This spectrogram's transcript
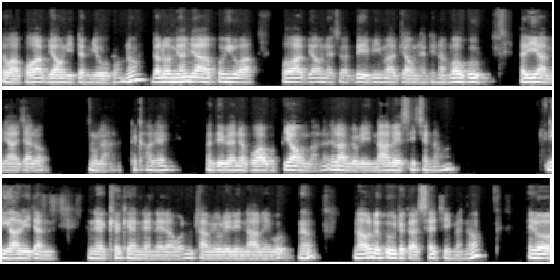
တော့ဘဝပြောင်းနေတစ်မျိုးပေါ့နော်တော်တော်များများဘုန်းကြီးတို့ကဘဝပြောင်းတယ်ဆိုတာသိပြီးမှပြောင်းတယ်တင်တော့မဟုတ်ဘူးအရိယာများကြတော့ဟုတ်လားတခါတည်းမတည်ပဲနဲ့ဘဝကိုပြောင်းသွားတယ်အဲ့လိုမျိုးလေးနားလဲစေချင်တော့ဒီဟာတွေကြနဲ့ခက်ခဲနဲ့နေတာပေါ့ဒါမျိုးလေးတွေနားလဲဖို့နော်နောက်တစ်ခုတကဆက်ကြည့်မယ်နော်အဲ့တော့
